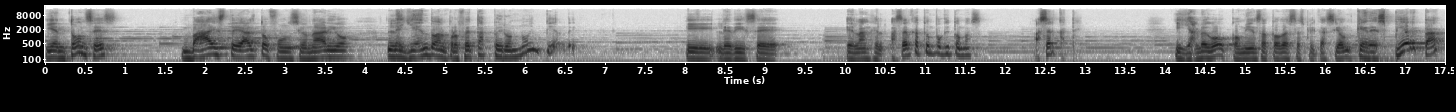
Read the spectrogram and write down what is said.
Y entonces va este alto funcionario leyendo al profeta, pero no entiende. Y le dice el ángel, acércate un poquito más, acércate. Y ya luego comienza toda esta explicación que despierta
